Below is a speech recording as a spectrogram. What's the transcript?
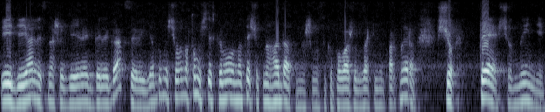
І діяльність нашої делегації, я думаю, що вона в тому числі спрямована на те, щоб нагадати нашим високоповажним західним партнерам, що те, що нині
